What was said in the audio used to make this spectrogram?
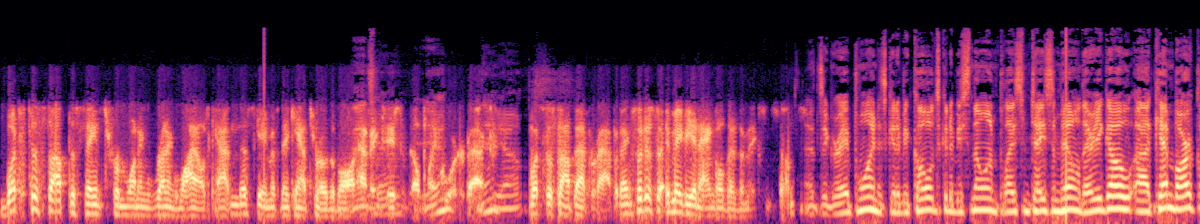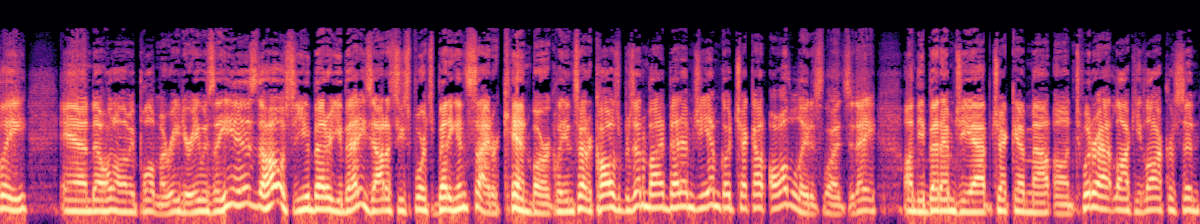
What's to stop the Saints from running running wildcat in this game if they can't throw the ball and That's having right. Taysom Hill play Yeah. quarterback? Yeah. What's to stop that from happening? So just it may be an angle there that makes some sense. That's a great point. It's going to be cold. It's going to be snowing. Play some Taysom Hill. There you go. Uh, Ken Barkley. And uh, hold on, let me pull up my read here. He was he is the host. You better you bet. He's Audacy Sports betting insider. Ken Barkley. Insider calls are presented by BetMGM. Go check out all the latest lines today on the BetMGM app. Check him out on Twitter at Lockie Lockerson.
